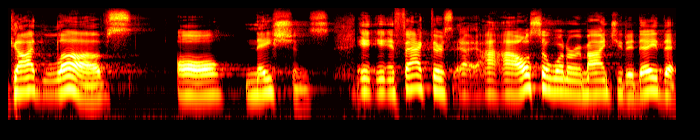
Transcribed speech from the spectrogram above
God loves all nations. In, in, fact, there's, I also want to remind you today that,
